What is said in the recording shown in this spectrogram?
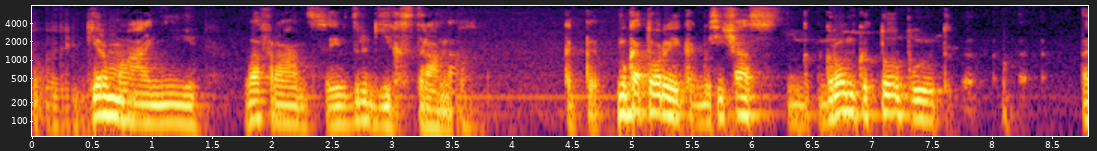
в Германии, во Франции в других странах, ну, которые как бы сейчас громко топают э,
